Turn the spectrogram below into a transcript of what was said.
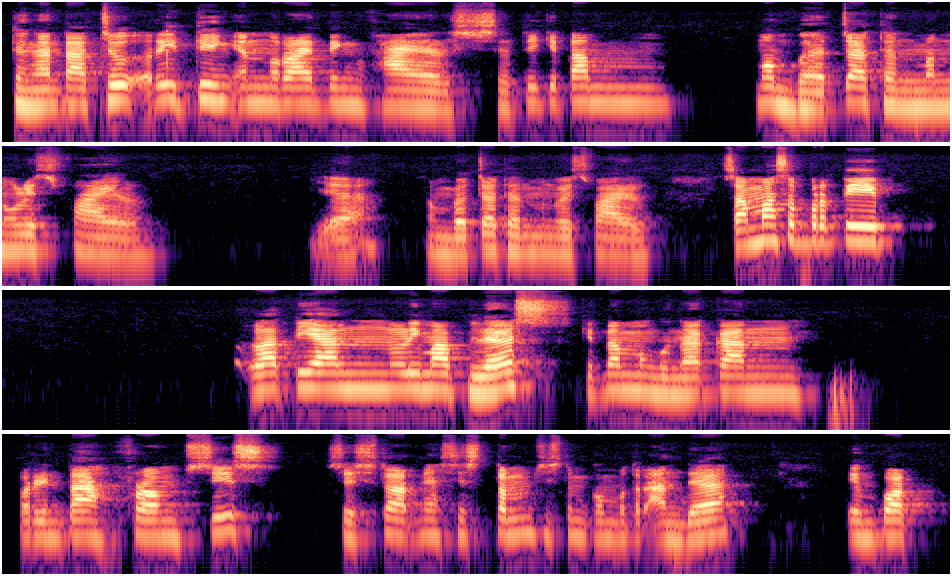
dengan tajuk Reading and Writing Files. Jadi kita membaca dan menulis file. Ya membaca dan menulis file. Sama seperti latihan 15, kita menggunakan perintah from sys, sys itu artinya sistem, sistem komputer Anda, import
